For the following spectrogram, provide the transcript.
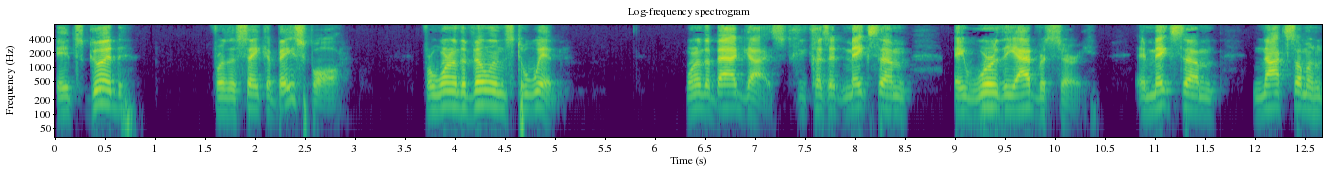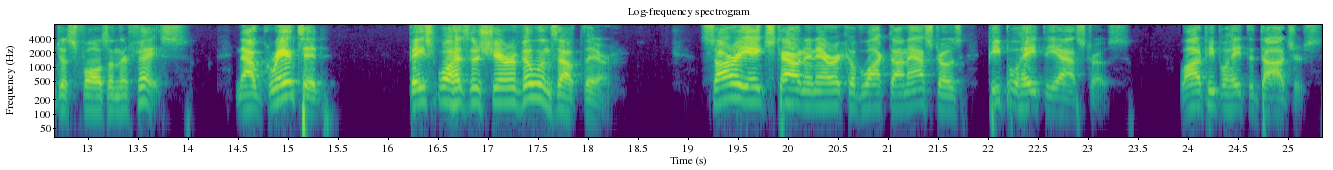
it's good for the sake of baseball for one of the villains to win, one of the bad guys, because it makes them a worthy adversary. It makes them not someone who just falls on their face. Now, granted, baseball has their share of villains out there. Sorry, H Town and Eric of Locked On Astros. People hate the Astros. A lot of people hate the Dodgers.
